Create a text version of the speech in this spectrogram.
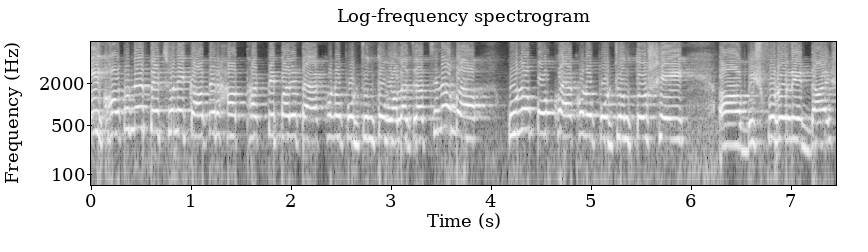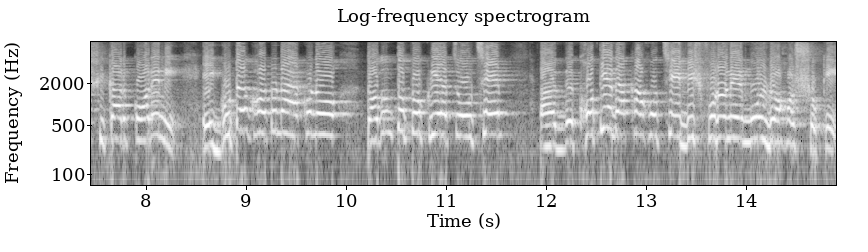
এই ঘটনার পেছনে কাদের হাত থাকতে পারে তা এখনও পর্যন্ত বলা যাচ্ছে না বা কোনো পক্ষ এখনও পর্যন্ত সেই বিস্ফোরণের দায় স্বীকার করেনি। এই গোটা ঘটনা এখনও তদন্ত প্রক্রিয়া চলছে। খতিয়ে দেখা হচ্ছে এই বিস্ফোরণের মূল রহস্য কি?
